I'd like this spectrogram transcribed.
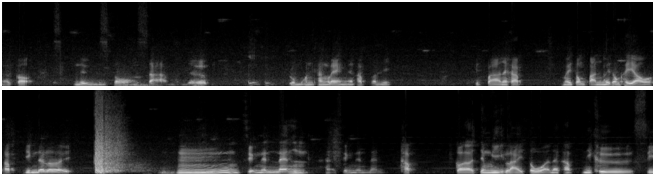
แล้วก็หนึ่งสองสามเหมือนเดิมลมค่อนข้างแรงนะครับ ตอนนี้ ปิดฝานะครับ ไม่ต้องปั่นไม่ต้องเขย่าครับ ยิงได้เลยอื้อหือเสียงแน่นๆเสียงแน่นๆครับ ก็ยังมีอีกหลายตัวนะครับ นี่คือซี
